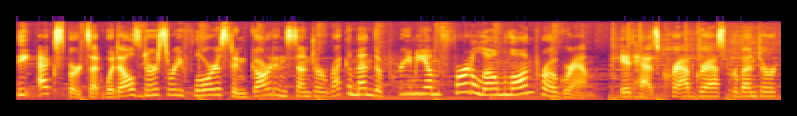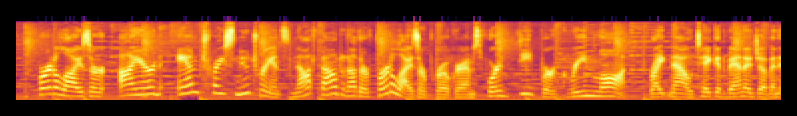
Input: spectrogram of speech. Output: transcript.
The experts at Wedel's Nursery Florist and Garden Center recommend the premium Fertilome Lawn Program. It has crabgrass preventer, fertilizer, iron, and trace nutrients not found in other fertilizer programs for a deeper green lawn. Right now, take advantage of an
